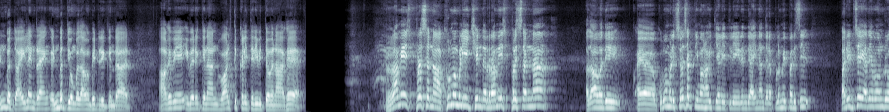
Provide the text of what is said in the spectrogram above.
எண்பத்து ஐலண்ட் ரேங்க் எண்பத்தி ஒன்பதாகவும் பெற்றிருக்கின்றார். ஆகவே இவருக்கு நான் வாழ்த்துக்களை தெரிவித்தவனாக ரமேஷ் பிரசன்னா குருமம்பள்ளியைச் சேர்ந்த ரமேஷ் பிரசன்னா அதாவது அஹ், சிவசக்தி மகாவித்தியாலயத்திலே இருந்து ஐந்தாம் தர புலமை பரிசில் பரீட்சை அதேபோன்று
